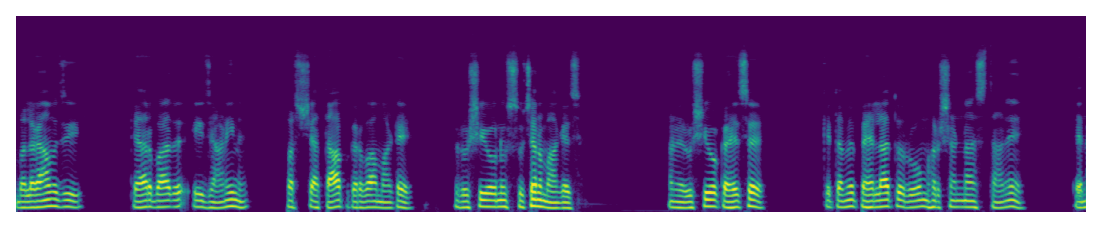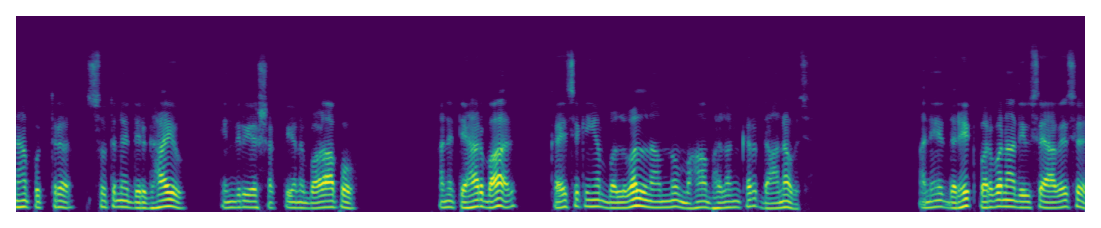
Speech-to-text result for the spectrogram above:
બલરામજી ત્યારબાદ એ જાણીને પશ્ચાતાપ કરવા માટે ઋષિઓનું સૂચન માગે છે અને ઋષિઓ કહે છે કે તમે પહેલાં તો રોમહર્ષણના સ્થાને તેના પુત્ર સુતને દીર્ઘાયુ ઇન્દ્રિય શક્તિ અને બળ આપો અને ત્યારબાદ કહે છે કે અહીંયા બલવલ નામનો મહાભયંકર દાનવ છે. અને દરેક પર્વના દિવસે આવે છે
